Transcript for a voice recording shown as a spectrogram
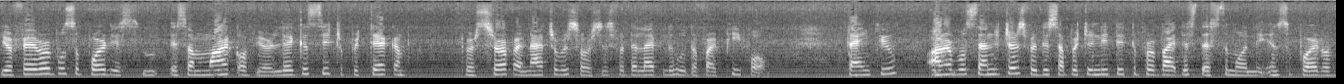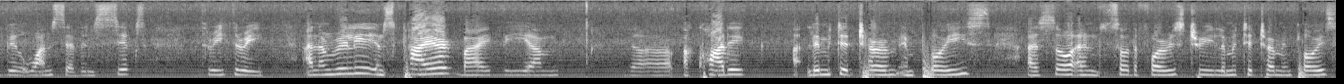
Your favorable support is, is a mark of your legacy to protect and preserve our natural resources for the livelihood of our people. Thank you, honorable senators, for this opportunity to provide this testimony in support of Bill 17633. And I'm really inspired by the, um, the aquatic uh, limited term employees. Uh, so and so the forestry limited term employees,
